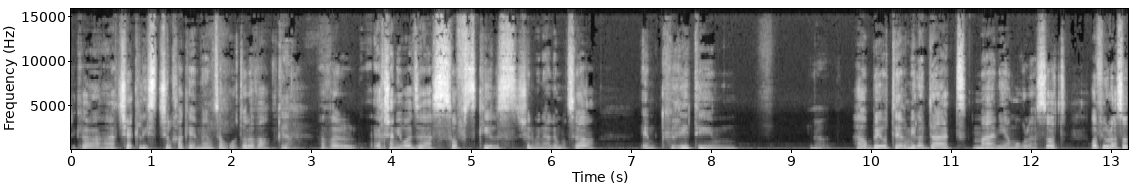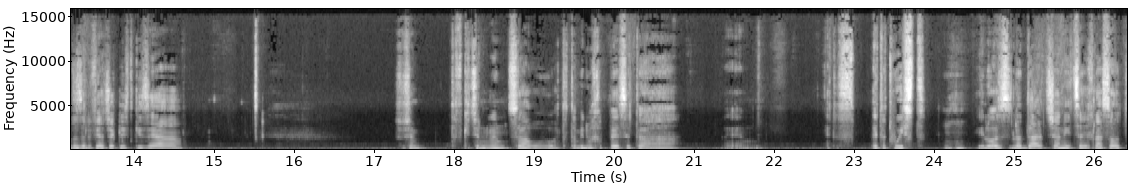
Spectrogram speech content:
שנקרא, ה checklist שלך כמנהל מוצר הוא אותו דבר. כן. אבל איך שאני רואה את זה, ה-soft skills של מנהלי מוצר הם קריטיים מאוד. הרבה יותר מלדעת מה אני אמור לעשות, או אפילו לעשות את זה לפי הצ'קליסט, כי זה ה... אני חושב שהתפקיד של מנהל מוצר הוא, אתה תמיד מחפש את ה... אמ, את, הס... את הטוויסט. כאילו, אז לדעת שאני צריך לעשות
